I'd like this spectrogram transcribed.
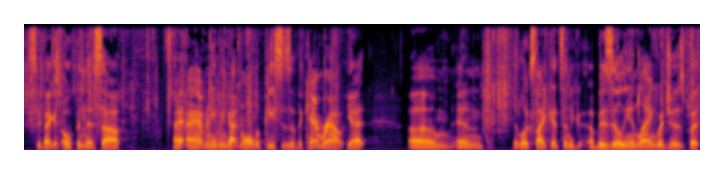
see if I can open this up. I, I haven't even gotten all the pieces of the camera out yet. Um, and it looks like it's in a, a bazillion languages, but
